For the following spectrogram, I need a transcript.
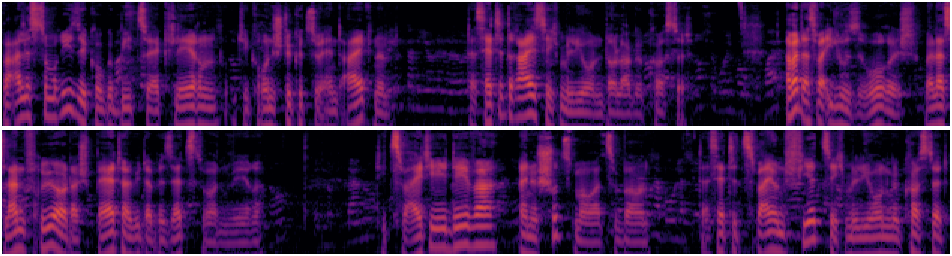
war alles zum Risikogebiet zu erklären und die Grundstücke zu enteignen. Das hätte 30 Millionen Dollar gekostet. Aber das war illusorisch, weil das Land früher oder später wieder besetzt worden wäre. Die zweite Idee war, eine Schutzmauer zu bauen. Das hätte 42 Millionen gekostet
